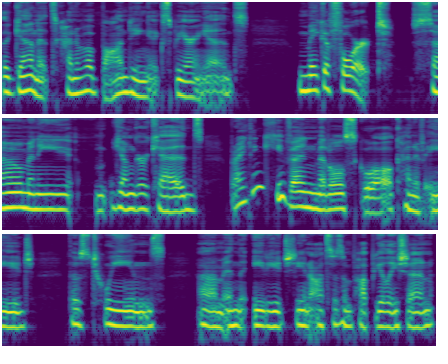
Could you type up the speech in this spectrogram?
Again, it's kind of a bonding experience. Make a fort. So many younger kids, but I think even middle school kind of age, those tweens um, in the ADHD and autism population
